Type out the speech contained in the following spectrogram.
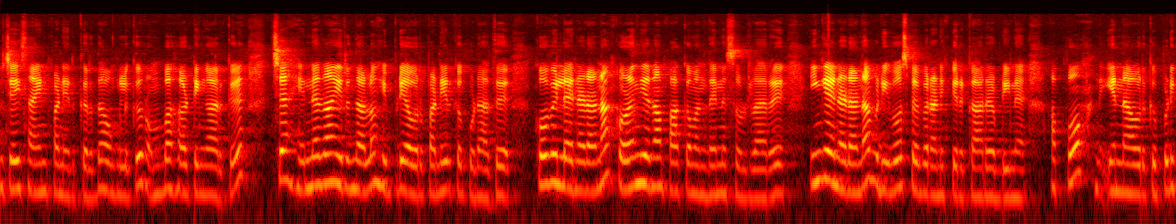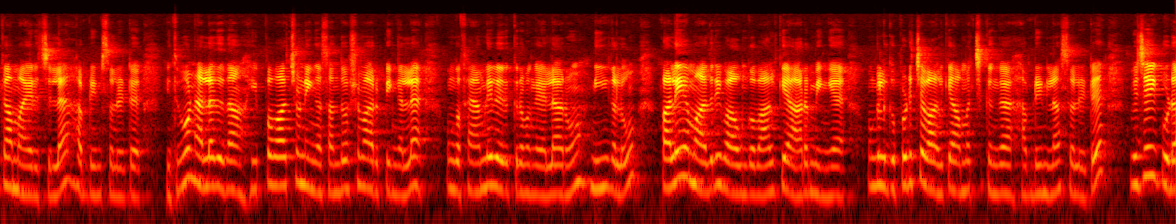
விஜய் சைன் பண்ணியிருக்கிறது அவங்களுக்கு ரொம்ப ஹர்ட்டிங்காக இருக்குது ச்சே என்னதான் இருந்தாலும் இப்படி அவர் பண்ணியிருக்கக்கூடாது கோவிலில் என்னடானா குழந்தைய தான் பார்க்க வந்தேன்னு சொல்கிறாரு இங்கே என்னடானா டிவோர்ஸ் பேப்பர் அனுப்பியிருக்காரு அப்படின்னு. அப்போது என்ன அவருக்கு பிடிக்காம ஆயிடுச்சுல அப்படின்னு சொல்லிட்டு இதுவும் நல்லது தான் இப்போவாச்சும் நீங்கள் சந்தோஷமாக இருப்பீங்கல்ல? உங்கள் ஃபேமிலியில் இருக்கிறவங்க எல்லாரும் நீங்களும் பழைய மாதிரி வா உங்கள் வாழ்க்கையை ஆரம்பிங்க. உங்களுக்கு பிடிச்ச வாழ்க்கையை அமைச்சுக்குங்க அப்படின்லாம் சொல்லிட்டு விஜய் கூட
